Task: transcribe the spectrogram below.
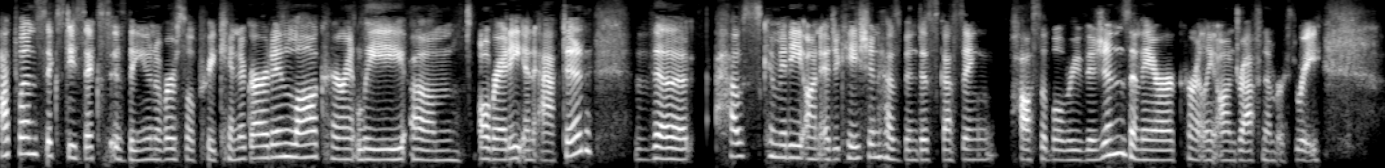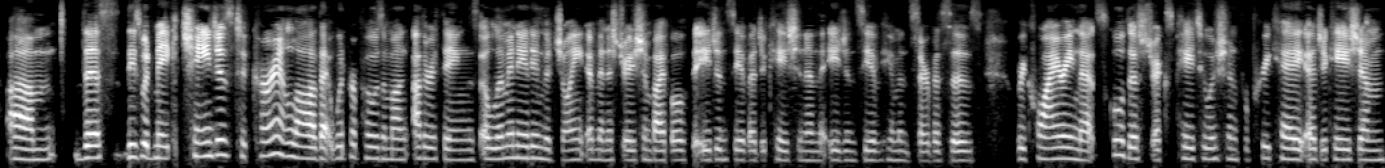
Act 166 is the universal pre-kindergarten law currently um, already enacted. The House Committee on Education has been discussing possible revisions and they are currently on draft number three. Um, this, these would make changes to current law that would propose, among other things, eliminating the joint administration by both the Agency of Education and the Agency of Human Services, requiring that school districts pay tuition for pre-K education,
